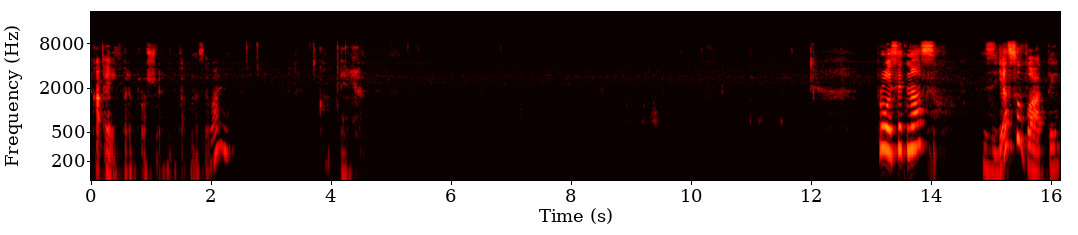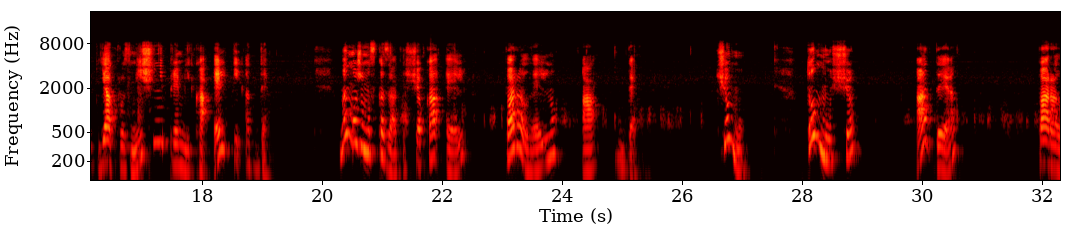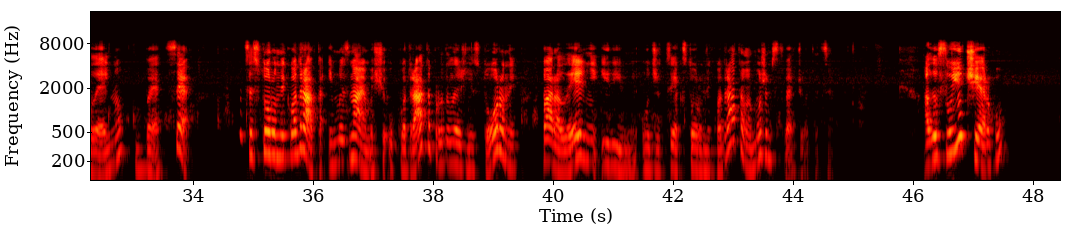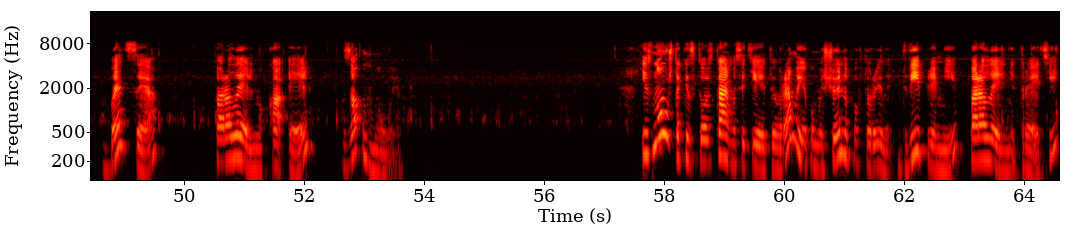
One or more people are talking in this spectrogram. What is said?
КЛ, перепрошую, я так називаю. КЛ. Просять нас з'ясувати, як розміщені прямі КЛ і АД. Ми можемо сказати, що КЛ паралельно АД. Чому? Тому що АД паралельно БЦ. Це сторони квадрата. І ми знаємо, що у квадрата протилежні сторони паралельні і рівні. Отже, це як сторони квадрата, ми можемо стверджувати це. Але в свою чергу BC паралельно КЛ за умовою. І знову ж таки скористаємося тією теоремою, яку ми щойно повторили. Дві прямі паралельні третій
